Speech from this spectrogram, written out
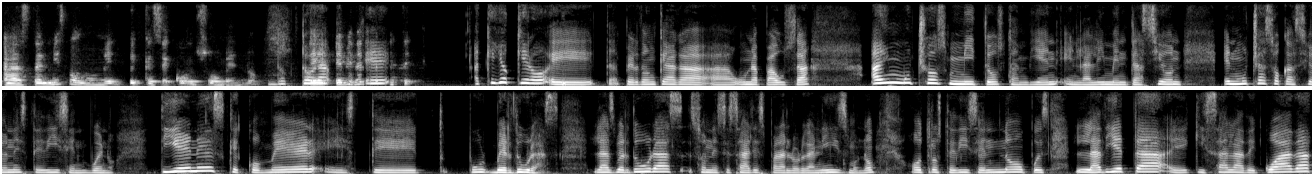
hasta el mismo momento en que se consumen, ¿no? Doctora, eh, evidentemente... aquí yo quiero, eh, perdón que haga ah, una pausa, hay muchos mitos también en la alimentación. En muchas ocasiones te dicen, bueno, tienes que comer este verduras. Las verduras son necesarias para el organismo, ¿no? Otros te dicen, no, pues la dieta eh, quizá la adecuada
